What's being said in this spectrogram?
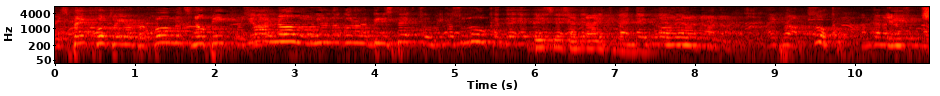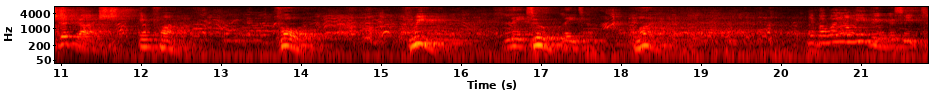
respectful to your performance, no pictures. You are no, we are not gonna be respectful because look the. At the This at is the, a the- nightmare. at No, no, no, no. I promise. Look, I'm going to in, be a good guy. in five, four, three, Later. two, Later. one. Yeah, but why you're leaving? Sit.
